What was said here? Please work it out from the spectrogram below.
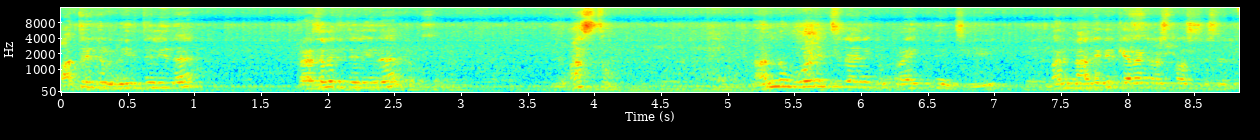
పత్రికలు మీకు తెలియదా ప్రజలకు తెలియదా ఇది వాస్తవం. నన్ను ఓడించడానికి ప్రయత్నించి మరి నా దగ్గరికి ఎలా రెస్పాన్స్ చేశారు?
